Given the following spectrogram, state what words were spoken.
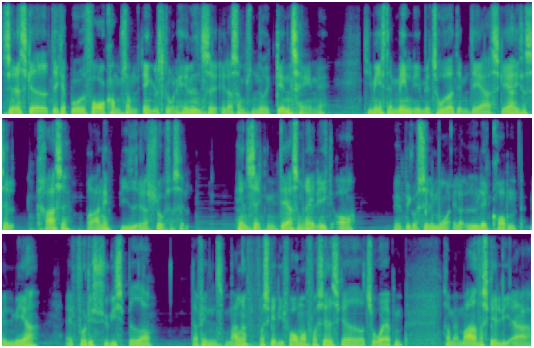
Selvskade det kan både forekomme som en enkeltstående hændelse eller som noget gentagende. De mest almindelige metoder af dem det er at skære i sig selv, krasse, brænde, bide eller slå sig selv. Hensigten det er som regel ikke at øh, begå selvmord eller ødelægge kroppen, men mere at få det psykisk bedre. Der findes mange forskellige former for selvskade, og to af dem, som er meget forskellige, er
